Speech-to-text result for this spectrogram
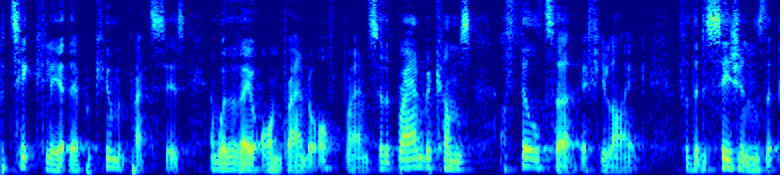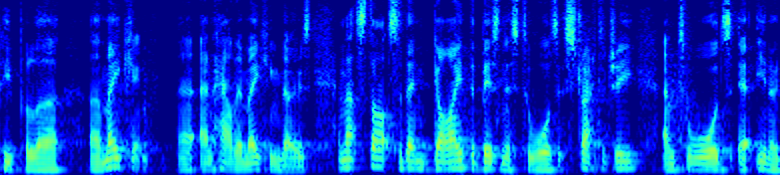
particularly at their procurement practices and whether they are on brand or off brand. So the brand becomes a filter, if you like, for the decisions that people are, are making. Uh, and how they're making those, and that starts to then guide the business towards its strategy and towards uh, you know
